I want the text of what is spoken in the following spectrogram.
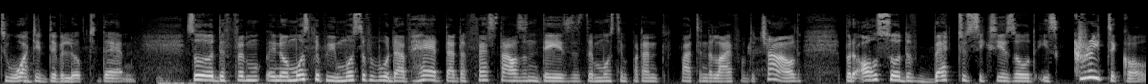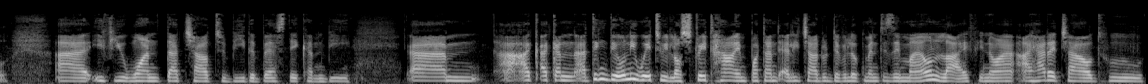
to what it developed then. So, the, you know, most people, most people would have heard that the first thousand days is the most important part in the life of the child, but also the birth to six years old is critical uh, if you want that child to be the best they can be um, I, I, can. I think the only way to illustrate how important early childhood development is in my own life. You know, I, I had a child who,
